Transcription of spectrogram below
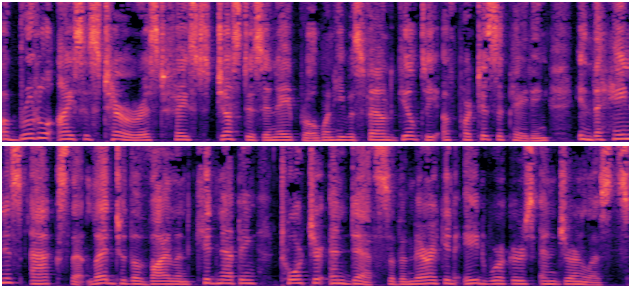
A brutal ISIS terrorist faced justice in April when he was found guilty of participating in the heinous acts that led to the violent kidnapping, torture, and deaths of American aid workers and journalists,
